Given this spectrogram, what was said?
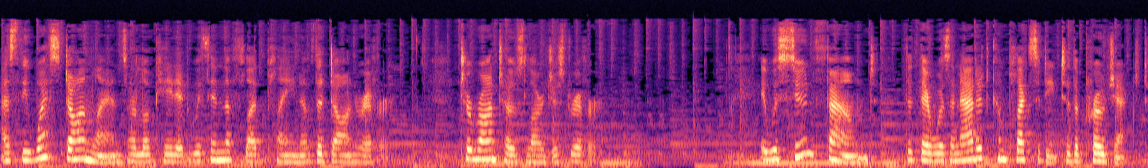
as the West Don lands are located within the floodplain of the Don River, Toronto's largest river. It was soon found that there was an added complexity to the project.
